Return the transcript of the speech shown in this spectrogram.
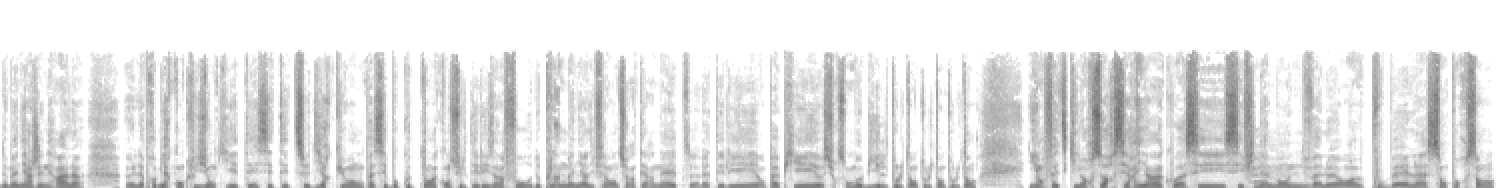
de manière générale, euh, la première conclusion qui était, c'était de se dire qu'on passait beaucoup de temps à consulter les infos de plein de manières différentes sur Internet, à la télé, en papier, euh, sur son mobile, tout le temps, tout le temps, tout le temps. Et en fait, ce qui en ressort, c'est rien, quoi. C'est, finalement une valeur euh, poubelle à 100%.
